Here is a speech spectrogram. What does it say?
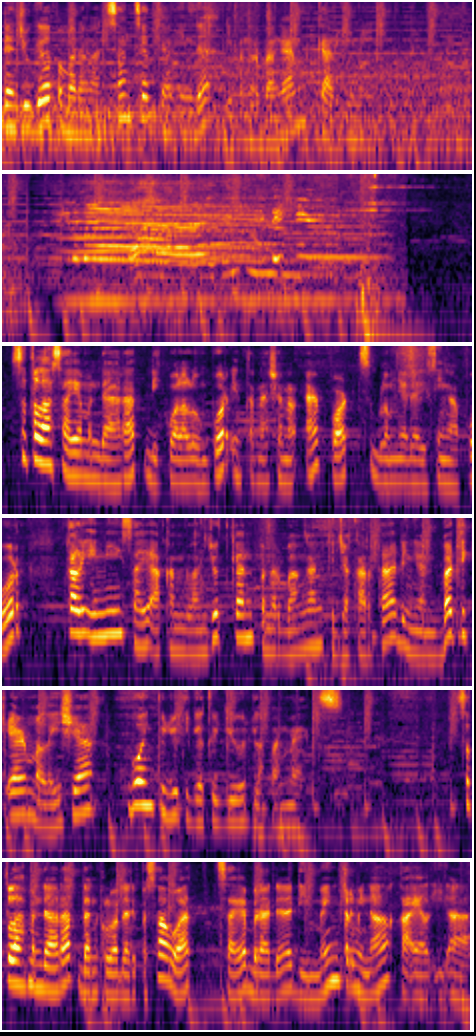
Dan juga pemandangan sunset yang indah di penerbangan kali ini. Setelah saya mendarat di Kuala Lumpur International Airport sebelumnya dari Singapura, kali ini saya akan melanjutkan penerbangan ke Jakarta dengan Batik Air Malaysia Boeing 737-8 MAX. Setelah mendarat dan keluar dari pesawat, saya berada di main terminal KLIA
